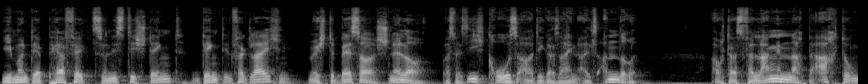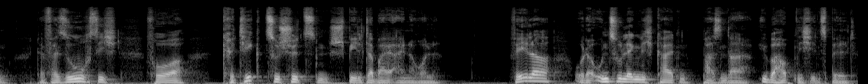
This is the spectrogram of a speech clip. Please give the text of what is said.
Jemand, der perfektionistisch denkt, denkt in Vergleichen, möchte besser, schneller, was weiß ich, großartiger sein als andere. Auch das Verlangen nach Beachtung, der Versuch, sich vor Kritik zu schützen, spielt dabei eine Rolle. Fehler oder Unzulänglichkeiten passen da überhaupt nicht ins Bild.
